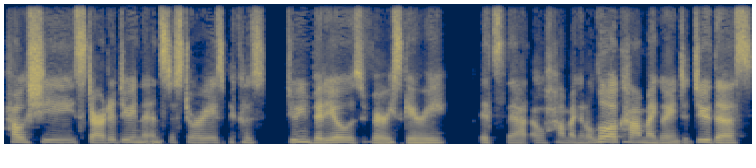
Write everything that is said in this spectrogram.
how she started doing the Insta stories because doing video is very scary. It's that, oh, how am I going to look? How am I going to do this?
